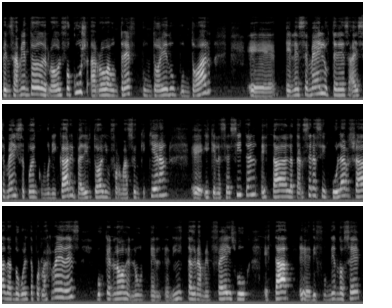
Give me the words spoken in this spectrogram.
pensamiento de Rodolfo Kusch, arroba untref.edu.ar eh, en ese mail, ustedes a ese mail se pueden comunicar y pedir toda la información que quieran eh, y que necesiten. Está la tercera circular ya dando vuelta por las redes. Búsquenlos en, en, Instagram, en Facebook. Está eh, difundiéndose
